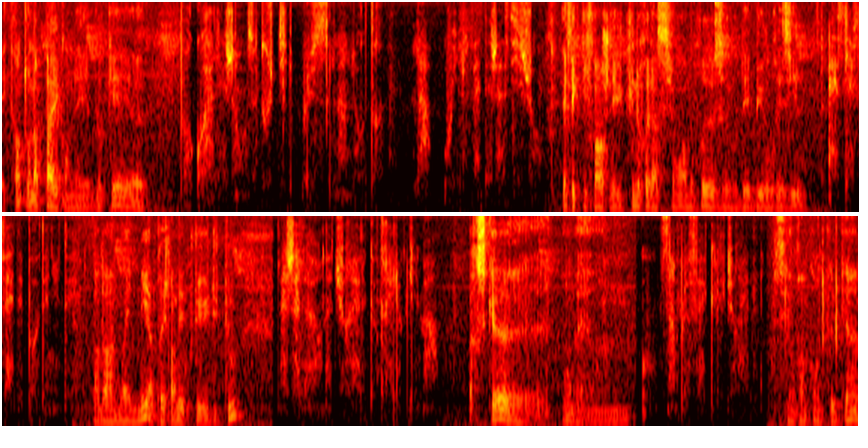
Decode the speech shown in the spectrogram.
Et quand on n'a pas et qu'on est bloqué... Euh, Pourquoi les gens se touchent-ils plus l'un l'autre, là où il fait déjà si chaud? Effectivement, je n'ai eu qu'une relation amoureuse au début au Brésil. Est-ce l'effet des beaux dénudés Pendant un mois et demi, après je n'en ai plus du tout. La chaleur naturelle que crée le climat? Parce que, euh, bon ben... Si on rencontre quelqu'un,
